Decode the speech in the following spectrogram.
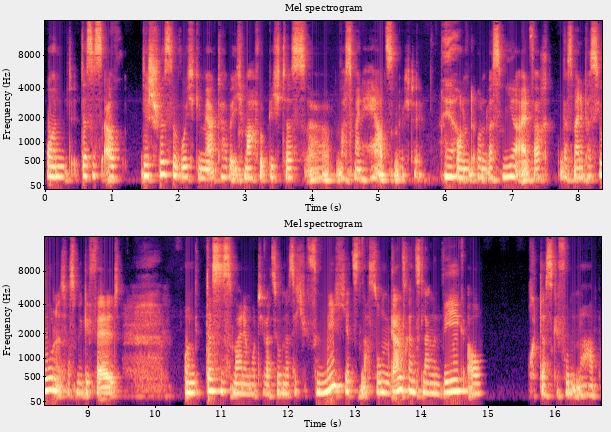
Und das ist auch der Schlüssel, wo ich gemerkt habe, ich mache wirklich das, äh, was mein Herz möchte Ja. und, und was mir einfach, was meine Passion ist, was mir gefällt. Und das ist meine Motivation, dass ich für mich jetzt nach so einem ganz, ganz langen Weg auch das gefunden habe.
